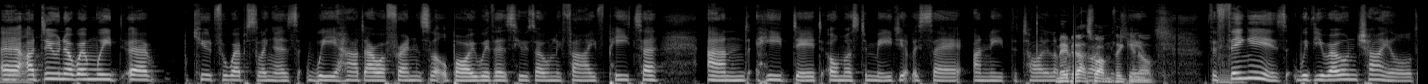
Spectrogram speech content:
Uh, I do know when we uh, queued for web slingers, we had our friend's little boy with us. He was only five, Peter, and he did almost immediately say, "I need the toilet." maybe that's what I'm thinking queue." of The thing is, with your own child,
